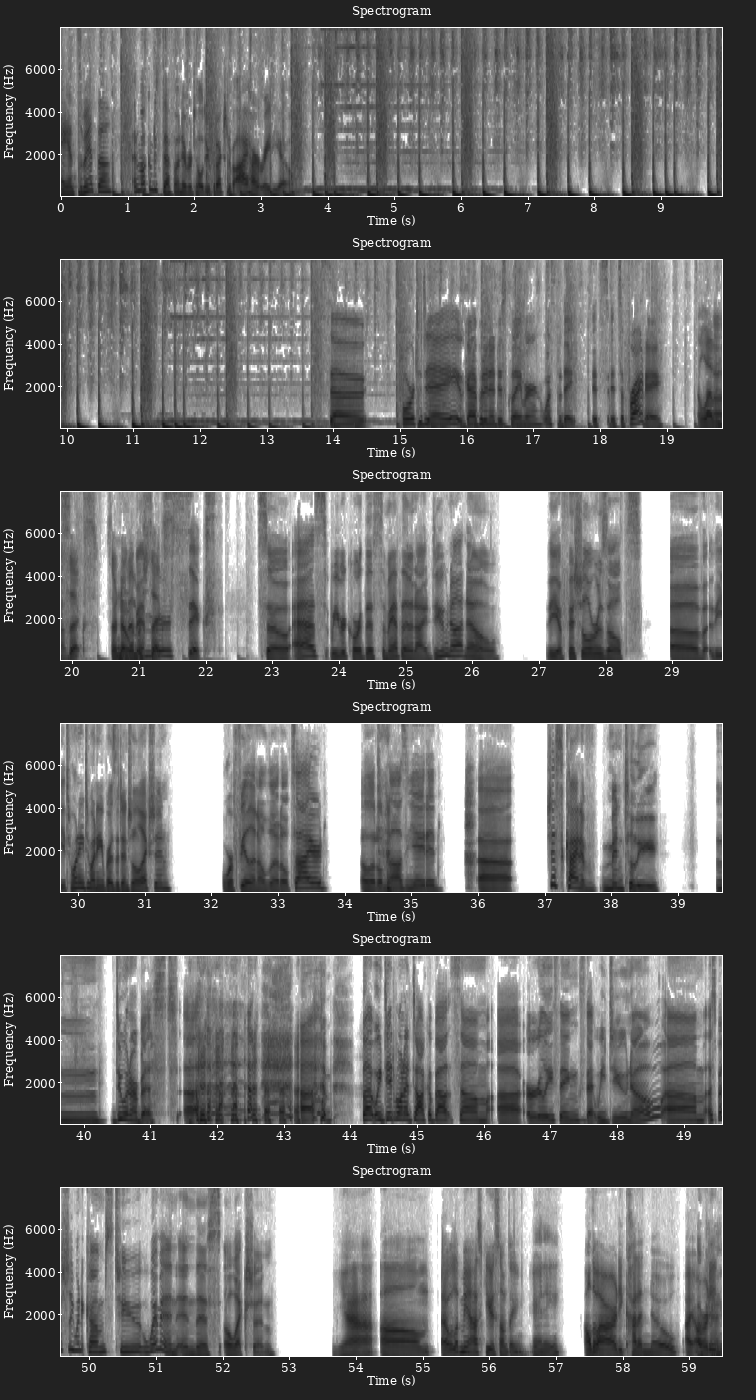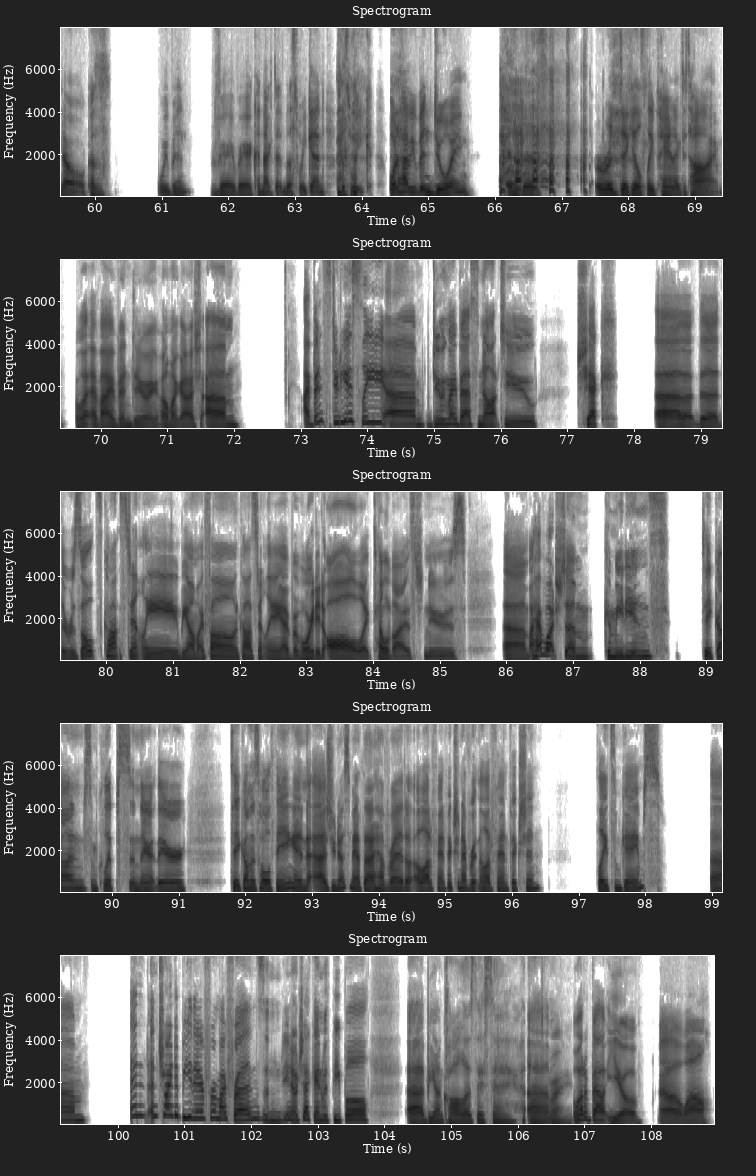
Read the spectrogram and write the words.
And Samantha. and welcome to Stuff Mom Never Told You, production of iHeartRadio. So for today, we gotta put in a disclaimer. What's the date? It's it's a Friday. 11 Um, 6. So November, 6th. 6th. So as we record this, Samantha and I do not know the official results of the 2020 presidential election. We're feeling a little tired, a little nauseated, uh, just kind of mentally mm, doing our best. Uh, um, but we did want to talk about some uh, early things that we do know, um, especially when it comes to women in this election. Yeah. Um. Oh, let me ask you something, Annie. Although I already kind of know, I already Okay. know because we've been very, very connected this weekend, this week. what have you been doing in this ridiculously panicked time? What have I been doing? Oh my gosh. Um I've been studiously um doing my best not to check uh the the results constantly, be on my phone constantly. I've avoided all like televised news. Um I have watched some comedians take on some clips and their their take on this whole thing and as you know Samantha, I have read a, a lot of fan fiction. I've written a lot of fan fiction. Played some games. Um and and trying to be there for my friends and you know check in with people uh be on call as they say um Right. what about you Oh, well,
